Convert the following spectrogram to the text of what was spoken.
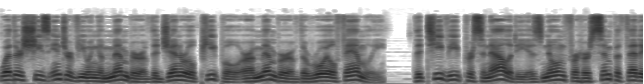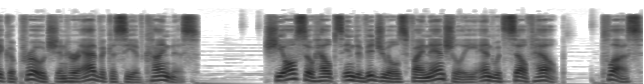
Whether she's interviewing a member of the general people or a member of the royal family, the TV personality is known for her sympathetic approach and her advocacy of kindness. She also helps individuals financially and with self help. Plus,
